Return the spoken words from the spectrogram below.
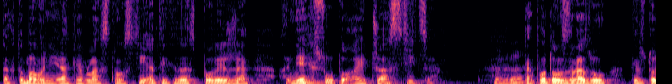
tak to malo nejaké vlastnosti. A ty teraz povieš, že a nech sú to aj častice. Dobre. Tak potom zrazu, keď sú to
